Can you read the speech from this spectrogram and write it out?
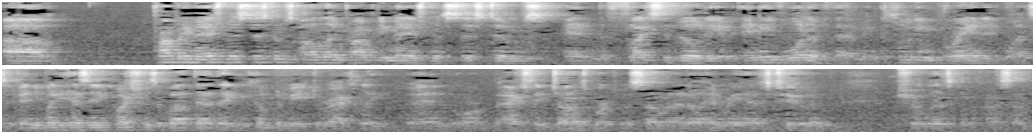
Um, Property management systems, online property management systems, and the flexibility of any one of them, including branded ones. If anybody has any questions about that, they can come to me directly, and, or actually Jon's worked with some, and I know Henry has too, and I'm sure Lynn's come across some.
